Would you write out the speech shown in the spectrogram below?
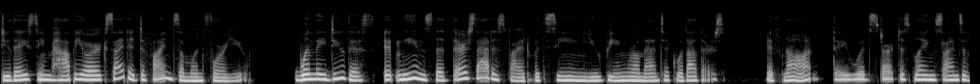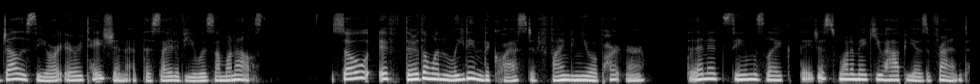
Do they seem happy or excited to find someone for you? When they do this, it means that they're satisfied with seeing you being romantic with others if not, they would start displaying signs of jealousy or irritation at the sight of you with someone else. So if they're the one leading the quest of finding you a partner, then it seems like they just wanna make you happy as a friend.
